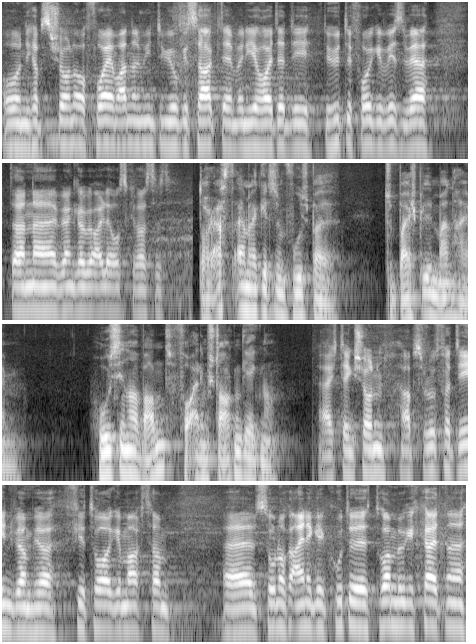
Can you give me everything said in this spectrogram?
Und ich habe es schon auch vorher im anderen Interview gesagt, äh, wenn hier heute die, die Hütte voll gewesen wäre, dann äh, wären, glaube ich, alle ausgerastet. Doch erst einmal geht es um Fußball, zum Beispiel in Mannheim. Husiner warnt vor einem starken Gegner. Ja, ich denke schon, absolut verdient. Wir haben hier vier Tore gemacht, haben äh, so noch einige gute Tormöglichkeiten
